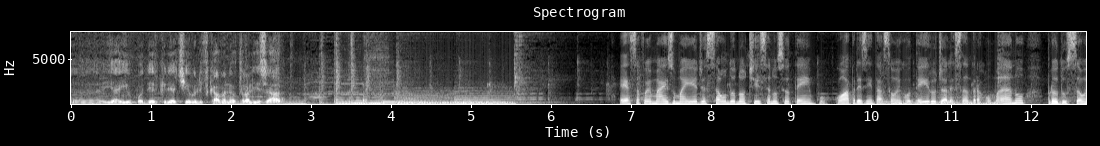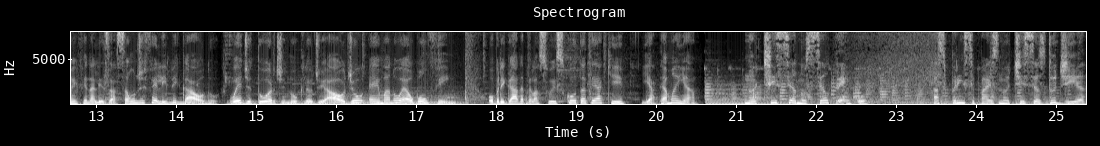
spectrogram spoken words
Uh, e aí o poder criativo ele ficava neutralizado. Essa foi mais uma edição do Notícia no seu tempo, com apresentação e roteiro de Alessandra Romano, produção e finalização de Felipe Caldo. O editor de núcleo de áudio é Emanuel Bonfim. Obrigada pela sua escuta até aqui e até amanhã. Notícia no seu tempo. As principais notícias do dia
